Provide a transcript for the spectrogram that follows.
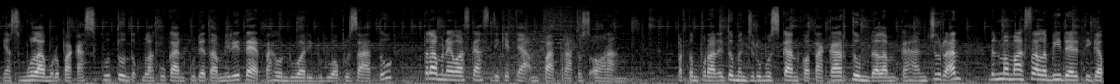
yang semula merupakan sekutu untuk melakukan kudeta militer tahun 2021 telah menewaskan sedikitnya 400 orang. Pertempuran itu menjerumuskan kota Khartoum dalam kehancuran dan memaksa lebih dari 30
